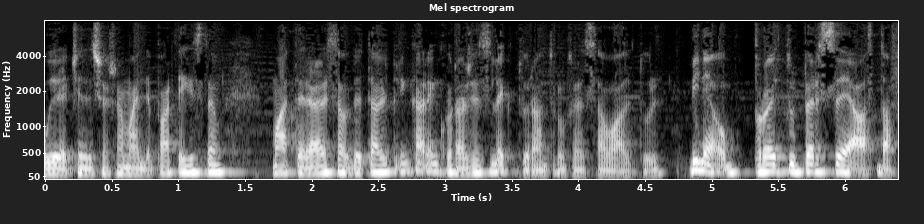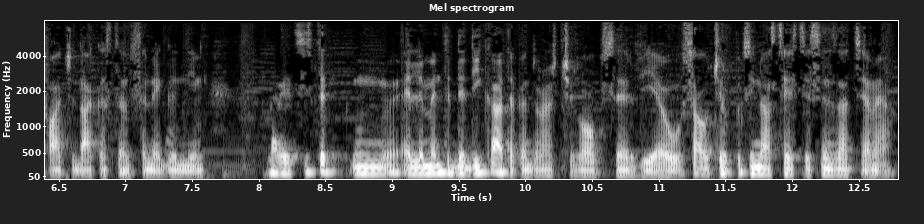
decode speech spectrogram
pui recenzii și așa mai departe, există materiale sau detalii prin care încurajezi lectura într-un fel sau altul. Bine, proiectul per se asta face dacă stăm să ne gândim, dar există elemente dedicate pentru așa ceva observ eu, sau cel puțin asta este senzația mea.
